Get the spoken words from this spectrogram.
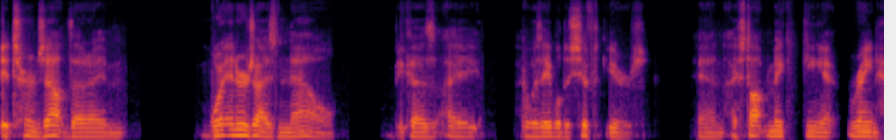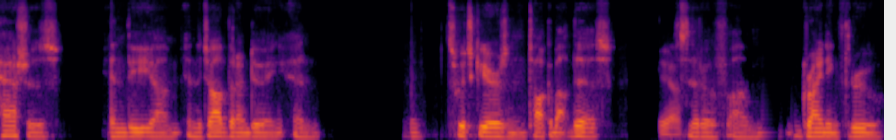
it turns out that I'm more energized now because I I was able to shift gears and I stopped making it rain hashes in the um, in the job that I'm doing and switch gears and talk about this Yeah. instead of um, grinding through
